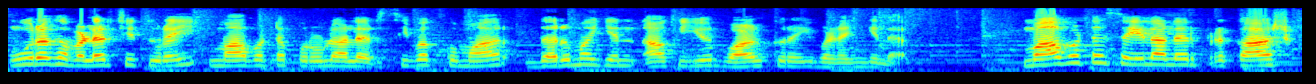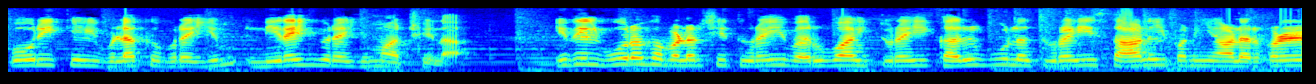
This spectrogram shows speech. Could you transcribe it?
ஊரக வளர்ச்சித்துறை மாவட்ட பொருளாளர் சிவக்குமார் தருமையன் ஆகியோர் வாழ்த்துரை வழங்கினர். மாவட்ட செயலாளர் பிரகாஷ் கோரிக்கை விளக்கு உரையும் நிறைவுரையும் ஆற்றினார். இதில் ஊரக வளர்ச்சித்துறை வருவாய்த்துறை கருவூலத்துறை சாலை பணியாளர்கள்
